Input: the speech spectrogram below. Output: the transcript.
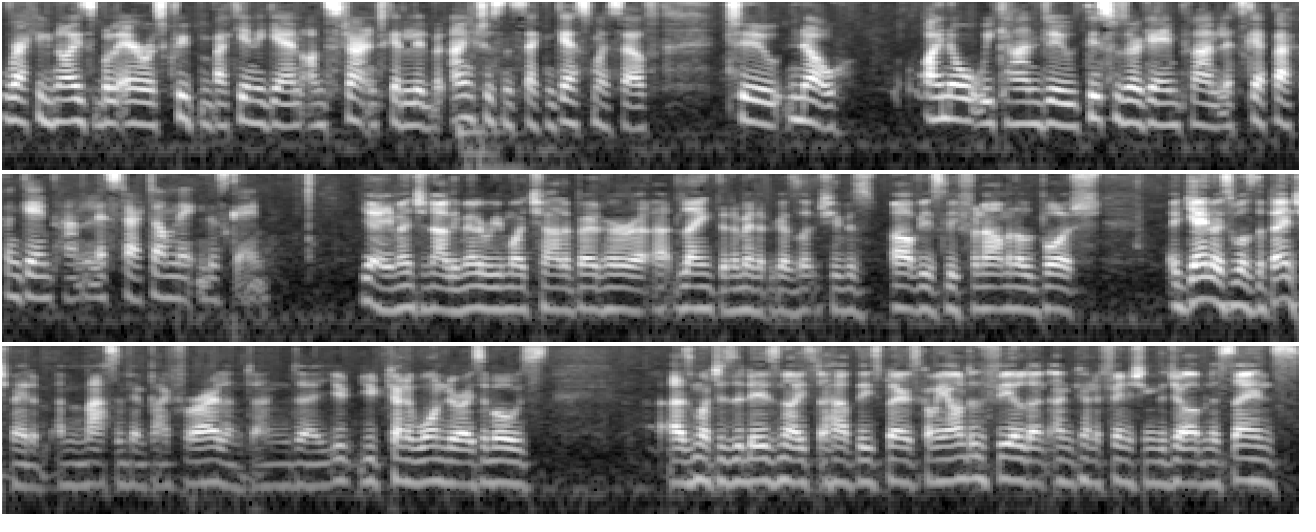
recognisable errors creeping back in again, I'm starting to get a little bit anxious and second guess myself, to no, I know what we can do. This was our game plan. Let's get back on game plan and let's start dominating this game. Yeah, you mentioned Ali Miller. We might chat about her at length in a minute because she was obviously phenomenal. But again, I suppose the bench made a, a massive impact for Ireland, and uh, you, you'd kind of wonder, I suppose, as much as it is nice to have these players coming onto the field and, and kind of finishing the job in a sense.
